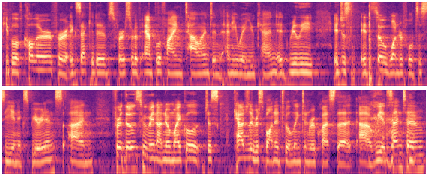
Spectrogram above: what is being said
people of color, for executives, for sort of amplifying talent in any way you can. It really, it just, it's so wonderful to see and experience. And for those who may not know, Michael just casually responded to a LinkedIn request that uh, we had sent him,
